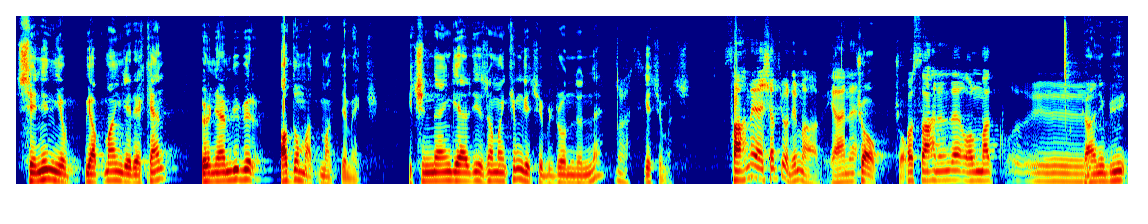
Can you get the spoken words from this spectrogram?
senin yap- yapman gereken önemli bir adım atmak demek. İçinden geldiği zaman kim geçebilir onun önüne? Evet. Geçemez. Sahne yaşatıyor değil mi abi? Yani Çok, çok. o sahnede olmak e, Yani bir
